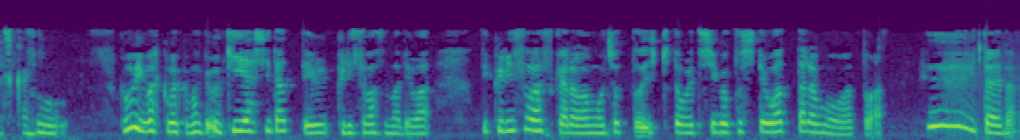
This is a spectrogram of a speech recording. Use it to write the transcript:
確かに。そう。すごいワクワク、なんか浮き足だってるクリスマスまでは。で、クリスマスからはもうちょっと息止めて仕事して終わったらもうあとは、ふーみたいな。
